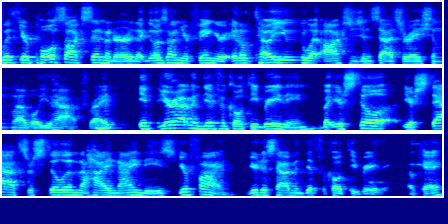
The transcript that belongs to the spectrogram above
with your pulse oximeter that goes on your finger, it'll tell you what oxygen saturation level you have, right? Mm-hmm. If you're having difficulty breathing, but you're still your stats are still in the high 90s, you're fine. You're just having difficulty breathing, okay?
